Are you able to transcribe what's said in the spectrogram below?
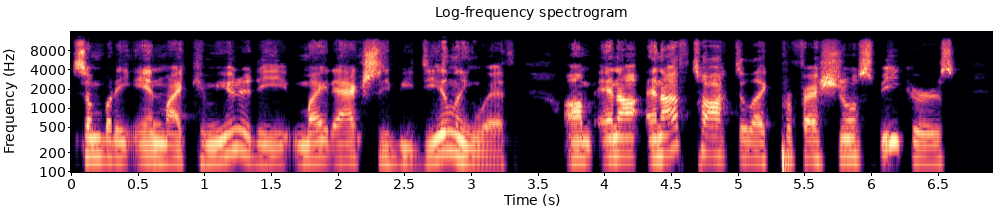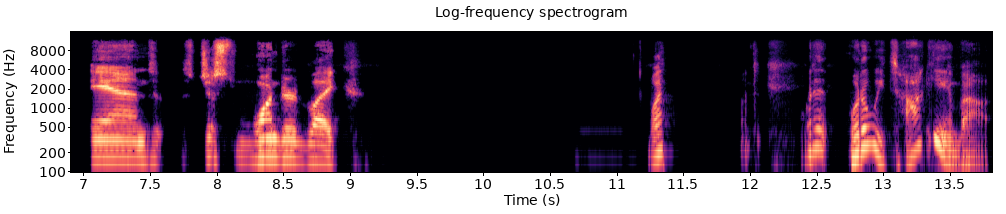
somebody in my community might actually be dealing with? Um, and I and I've talked to like professional speakers and just wondered like what what what are we talking about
